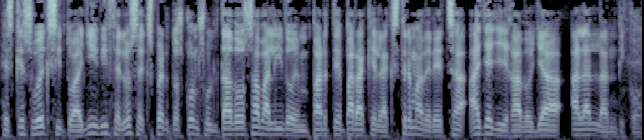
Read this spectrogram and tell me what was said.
es que su éxito allí, dicen los expertos consultados, ha valido en parte para que la extrema derecha haya llegado ya al Atlántico.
